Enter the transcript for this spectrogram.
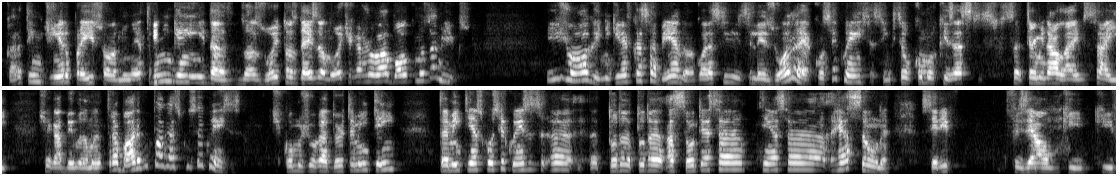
O cara tem dinheiro para isso, ó, não entra ninguém das, das 8 às 10 da noite, eu quero jogar a bola com meus amigos e joga, e ninguém vai ficar sabendo. Agora, se, se lesiona, é consequência. Assim que se eu, como eu quiser terminar a live e sair, chegar bêbado amanhã do trabalho, eu vou pagar as consequências. Como jogador também tem também tem as consequências, uh, toda, toda ação tem essa, tem essa reação, né? Se ele fizer algo que, que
